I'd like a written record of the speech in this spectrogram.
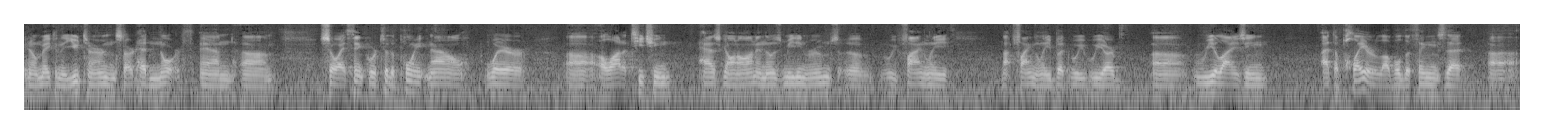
you know, making the U-turn and start heading north. And um, so I think we're to the point now where uh, a lot of teaching has gone on in those meeting rooms. Uh, we finally, not finally, but we, we are uh, realizing at the player level the things that uh,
